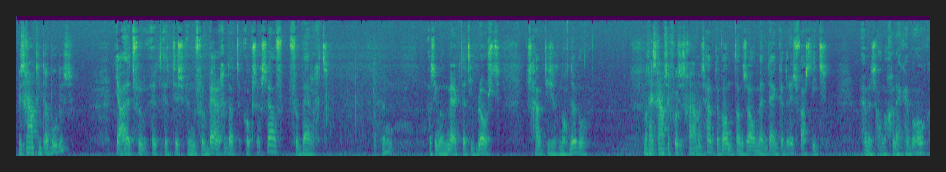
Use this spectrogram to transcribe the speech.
Is schaamte een taboe dus? Ja, het, ver- het, het is een verbergen dat ook zichzelf verbergt. En als iemand merkt dat hij bloost, schaamt hij zich nog dubbel. Want hij schaamt zich voor zijn schamen. Schaamte, want dan zal men denken, er is vast iets. En men zal nog gelijk hebben ook.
